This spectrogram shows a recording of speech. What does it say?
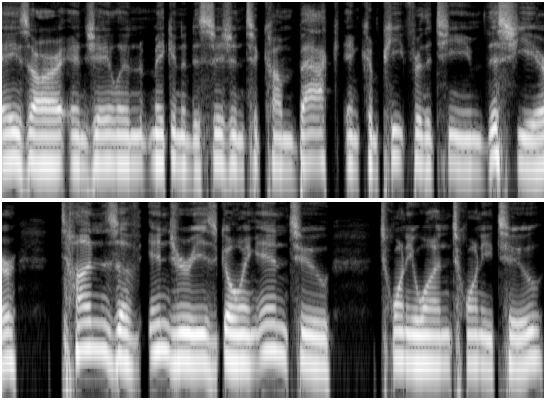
Azar and Jalen making a decision to come back and compete for the team this year. Tons of injuries going into 21 22.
